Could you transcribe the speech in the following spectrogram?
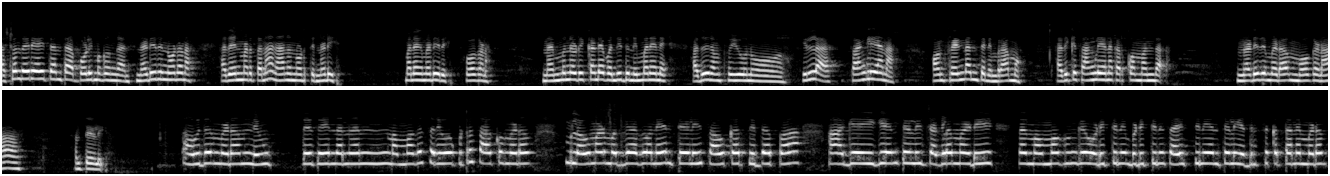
ಅಷ್ಟೊಂದು ಧೈರ್ಯ ಆಯ್ತಂತ ಬೋಳಿ ಮಗಂಗ. ನಡೀರಿ ನೋಡೋಣ. ಅದೇನು ಮಾಡ್ತಾನ? ನಾನು ನೋಡ್ತೀನಿ. ನಡಿ. ಮನೆಗೆ ನಡೀರಿ. ಹೋಗೋಣ. ನಮ್ಮ ನೋಡಿಕೊಂಡೇ ಬಂದಿದ್ದು ನಿಮ್ಮ ಮನೇನೆ. ಅದು ನಮ್ಮ ಇವನು ಇಲ್ಲ, ಸಾಂಗ್ಲಿಯಾನ? ಅವ್ನ ಫ್ರೆಂಡ್ ಅಂತೆ ನಿಮ್ಮ ರಾಮು. ಅದಕ್ಕೆ ಸಾಂಗ್ಲಿಯಾನ ಕರ್ಕೊಂಬಂದ. ನಡೀರಿ ಮೇಡಮ್ ಹೋಗೋಣ ಅಂತೇಳಿ. ಹೌದಾ ಮೇಡಮ್ ನಿಮ್ಮ ನನ್ನ ಸರಿ ಹೋಗ್ಬಿಟ್ರೆ ಸಾಕು ಮೇಡಮ್ ಲವ್ ಮಾಡಿ ಮದುವೆ ಆಗೋಣ ಅಂತೇಳಿ ಸಾವುಕಾರ ಸಿದ್ದಪ್ಪ ಹಾಗೆ ಹೀಗೆ ಅಂತೇಳಿ ಜಗಳ ಮಾಡಿ ನನ್ನ ಮೊಮ್ಮಗಂಗೆ ಹೊಡಿತೀನಿ, ಬಿಡಿತೀನಿ, ಸಾಯಿಸ್ತೀನಿ ಅಂತೇಳಿ ಎದುರಿಸಕತ್ತಾನೆ ಮೇಡಮ್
